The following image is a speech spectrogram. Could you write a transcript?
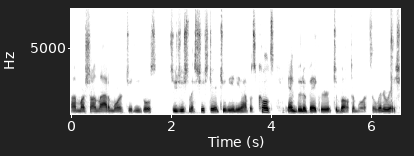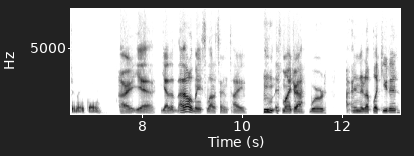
uh, Marshon Lattimore to Eagles, Juju Smith Schuster to the Indianapolis Colts, and Budda Baker to Baltimore. It's alliteration right there. All right, yeah, yeah, that, that all makes a lot of sense. I, if my draft board ended up like you did,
